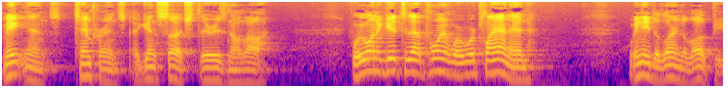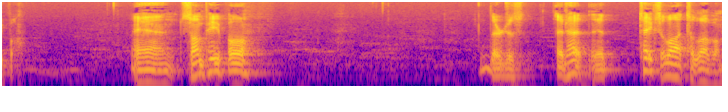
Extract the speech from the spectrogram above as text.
meekness, temperance. Against such there is no law. If we want to get to that point where we're planted, we need to learn to love people. And some people, they're just, it, it takes a lot to love them.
